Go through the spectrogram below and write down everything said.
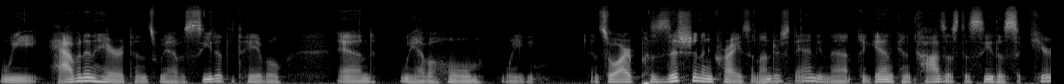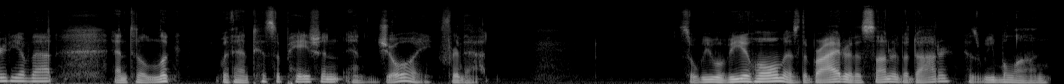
We have an inheritance, we have a seat at the table, and we have a home waiting. And so our position in Christ and understanding that, again, can cause us to see the security of that and to look with anticipation and joy for that. So we will be at home as the bride or the son or the daughter because we belong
